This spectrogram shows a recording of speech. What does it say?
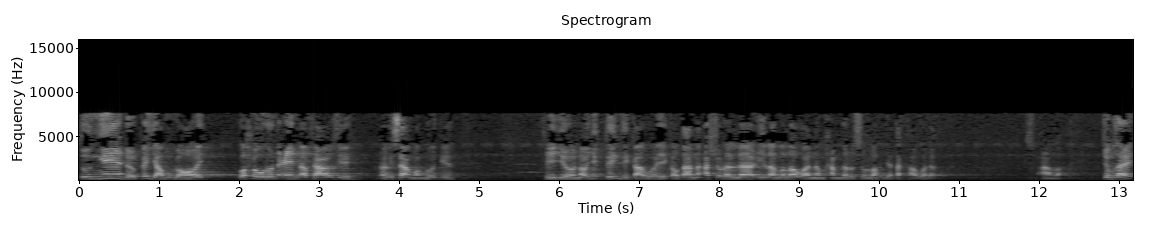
tôi nghe được cái giọng gọi của Hurun En ở sau gì, ở phía sau ngọn núi kia. Thì vừa nói dứt tiếng thì cậu gì cậu ta nói, ashhadu ilallah wa anna muhammadar rasulullah. Và tắt thở qua đời subhanallah. Chúng thấy,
